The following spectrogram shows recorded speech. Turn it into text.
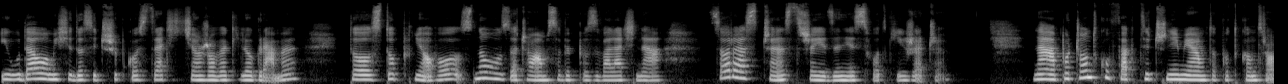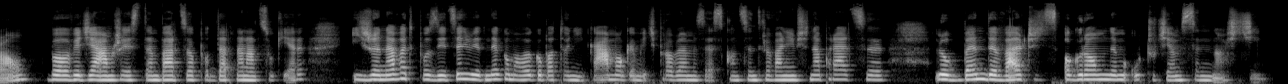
i udało mi się dosyć szybko stracić ciążowe kilogramy, to stopniowo znowu zaczęłam sobie pozwalać na coraz częstsze jedzenie słodkich rzeczy. Na początku faktycznie miałam to pod kontrolą, bo wiedziałam, że jestem bardzo poddatna na cukier i że nawet po zjedzeniu jednego małego batonika mogę mieć problem ze skoncentrowaniem się na pracy lub będę walczyć z ogromnym uczuciem senności.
